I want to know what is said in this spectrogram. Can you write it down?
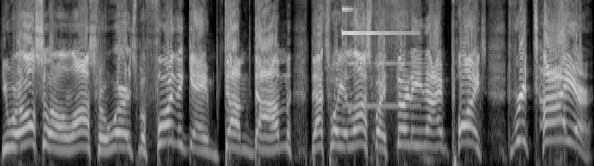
You were also at a loss for words before the game, dumb dumb. That's why you lost by 39 points. Retire.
